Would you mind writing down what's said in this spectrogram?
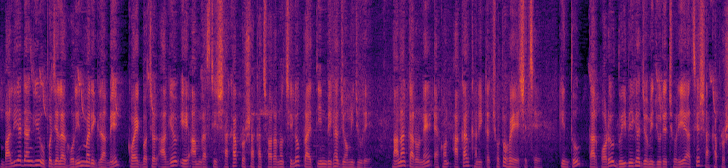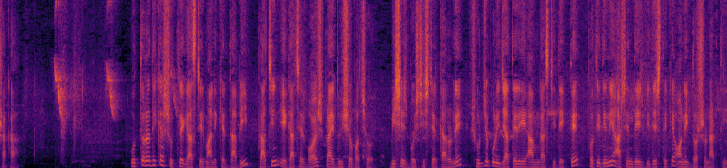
বালিয়াডাঙ্গি উপজেলার হরিণমারি গ্রামে কয়েক বছর আগেও এই আম গাছটির শাখা প্রশাখা ছড়ানো ছিল প্রায় তিন বিঘা জমি জুড়ে। নানা কারণে এখন আকার খানিকটা ছোট হয়ে এসেছে। কিন্তু তারপরেও দুই বিঘা জমি জুড়ে ছড়িয়ে আছে শাখা প্রশাখা। উত্তরাধিকার সূত্রে গাছটির মালিকের দাবি, প্রাচীন এ গাছের বয়স প্রায় দুইশো বছর। বিশেষ বৈশিষ্ট্যের কারণে সূর্যপুরী জাতের এই আম গাছটি দেখতে প্রতিদিনই আসেন দেশ বিদেশ থেকে অনেক দর্শনার্থী।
